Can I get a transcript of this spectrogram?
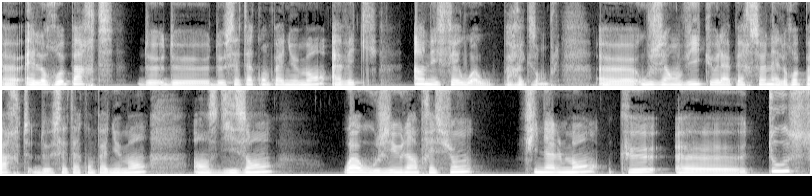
euh, elle reparte de, de, cet accompagnement avec un effet waouh, par exemple, euh, où j'ai envie que la personne, elle reparte de cet accompagnement en se disant waouh, j'ai eu l'impression finalement que tout ce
